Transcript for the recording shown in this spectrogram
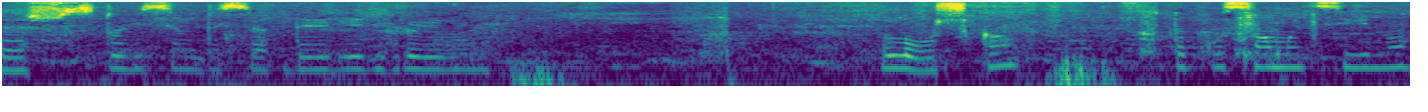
Теж 189 гривень. Ложка в таку саму ціну.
